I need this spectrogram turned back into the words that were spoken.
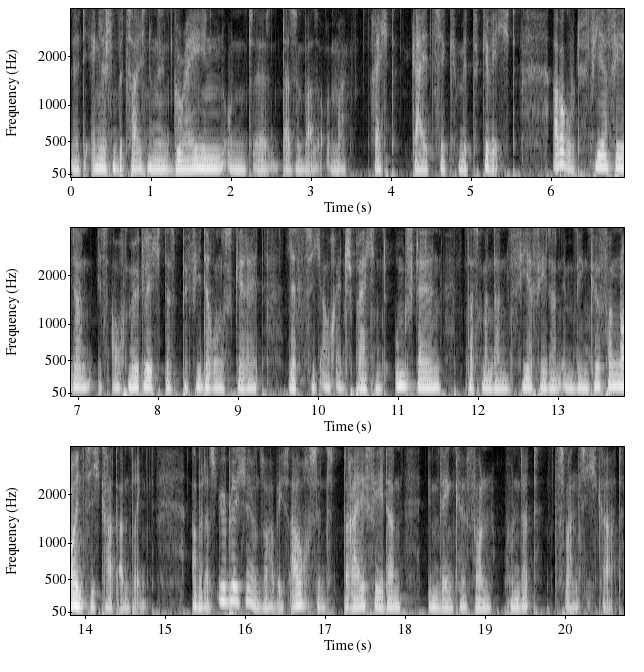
Äh, die englischen Bezeichnungen Grain und äh, da sind wir also immer recht geizig mit Gewicht. Aber gut, vier Federn ist auch möglich. Das Befiederungsgerät lässt sich auch entsprechend umstellen, dass man dann vier Federn im Winkel von 90 Grad anbringt. Aber das Übliche, und so habe ich es auch, sind drei Federn im Winkel von 120 Grad.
